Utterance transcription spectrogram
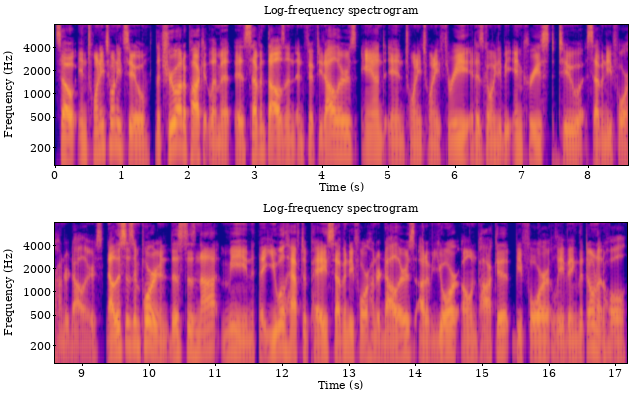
So in 2022, the true out of pocket limit is $7,050, and in 2023, it is going to be increased to $7,400. Now, this is important. This does not mean that you will have to pay $7,400 out of your own pocket before leaving the donut hole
